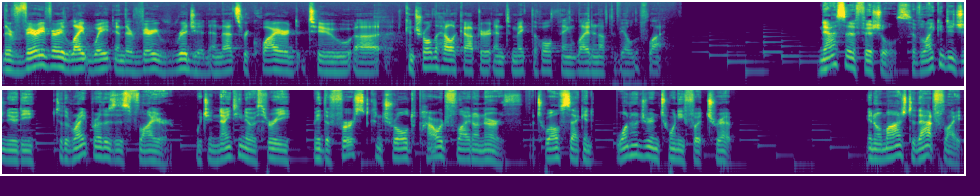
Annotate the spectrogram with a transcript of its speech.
They're very, very lightweight and they're very rigid, and that's required to uh, control the helicopter and to make the whole thing light enough to be able to fly. NASA officials have likened Ingenuity to the Wright brothers' Flyer, which in 1903 made the first controlled powered flight on Earth, a 12 second, 120 foot trip. In homage to that flight,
